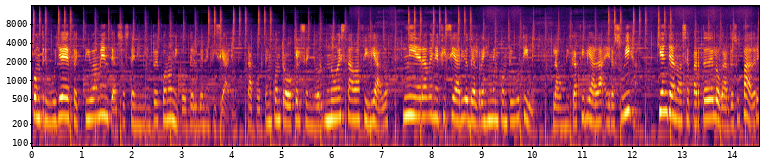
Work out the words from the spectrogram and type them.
contribuye efectivamente al sostenimiento económico del beneficiario. La Corte encontró que el señor no estaba afiliado ni era beneficiario del régimen contributivo. La única afiliada era su hija, quien ya no hace parte del hogar de su padre,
